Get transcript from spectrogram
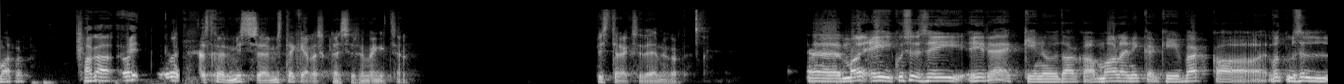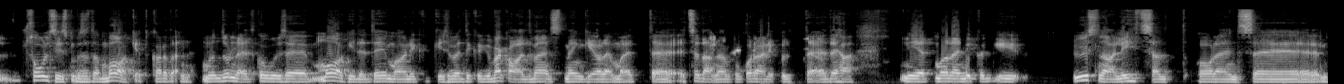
ma arvan aga. mis, mis tegelasklassi sa mängid seal? vist rääkisid eelmine kord? Äh, ma ei, kusjuures ei, ei rääkinud, aga ma olen ikkagi väga, vot ma seal Soulsis ma seda maagiat kardan. mul on tunne, et kogu see maagide teema on ikkagi, sa pead ikkagi väga advanced mängija olema, et, et seda nagu korralikult äh, teha. nii et ma olen ikkagi üsna lihtsalt olen see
